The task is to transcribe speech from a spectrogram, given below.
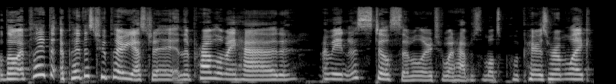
Although I played the, I played this two player yesterday, and the problem I had, I mean, it's still similar to what happens with multiple pairs, where I'm like,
